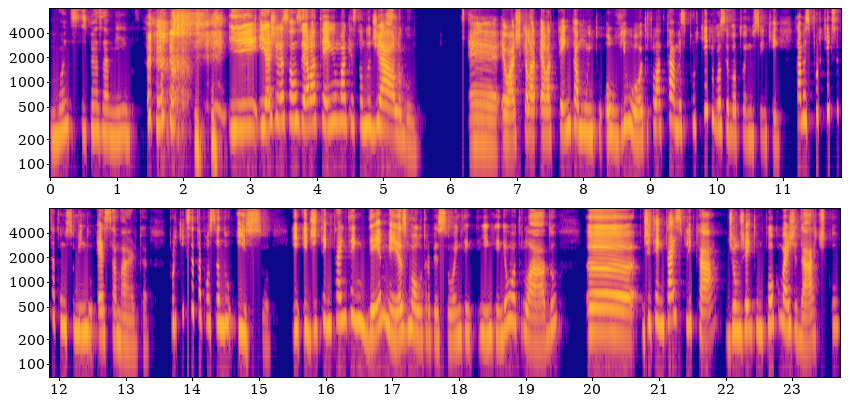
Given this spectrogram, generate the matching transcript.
Muitos dos meus amigos. e, e, a geração Z, ela tem uma questão do diálogo. É, eu acho que ela, ela tenta muito ouvir o outro e falar, tá, mas por que, que você votou em não sei quem? Tá, mas por que, que você está consumindo essa marca? Por que, que você está postando isso? E, e, de tentar entender mesmo a outra pessoa e entender o outro lado, uh, de tentar explicar de um jeito um pouco mais didático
